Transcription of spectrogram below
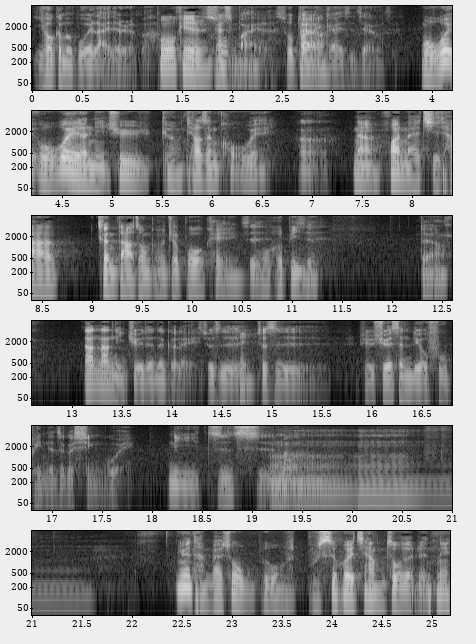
以后根本不会来的人嘛。不 OK 的人，说白了，说白了应该是这样子。我为我为了你去可能调整口味，嗯，那换来其他。更大众可能就不 OK，是我何必呢？对啊，那那你觉得那个嘞，就是就是，比如学生留负评的这个行为，你支持吗？嗯，因为坦白说，我不我不是会这样做的人呢。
